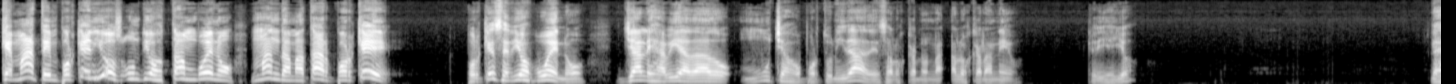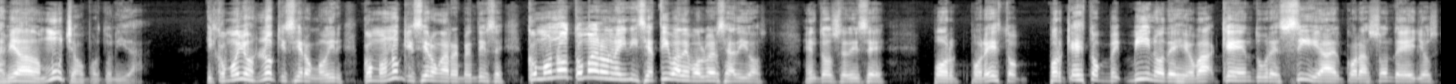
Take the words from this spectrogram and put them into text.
que maten? ¿Por qué Dios, un Dios tan bueno, manda matar? ¿Por qué? Porque ese Dios bueno ya les había dado muchas oportunidades a los, a los cananeos. ¿Qué dije yo? Les había dado muchas oportunidades. Y como ellos no quisieron oír, como no quisieron arrepentirse, como no tomaron la iniciativa de volverse a Dios, entonces dice, por, por esto, porque esto vino de Jehová, que endurecía el corazón de ellos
